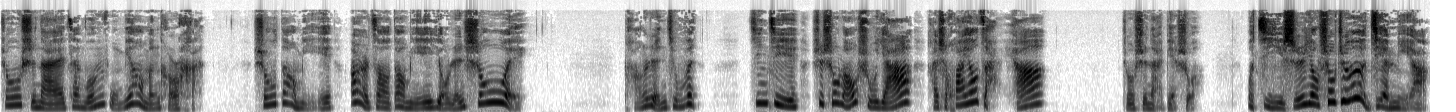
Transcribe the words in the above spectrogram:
周师奶在文武庙门口喊：“收稻米，二造稻米有人收哎！”旁人就问。今季是收老鼠牙还是花腰仔呀？周师奶便说：“我几时要收这贱米啊？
